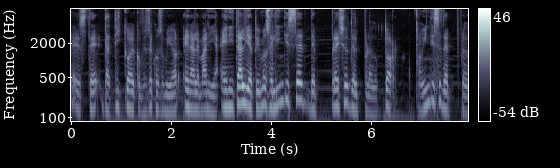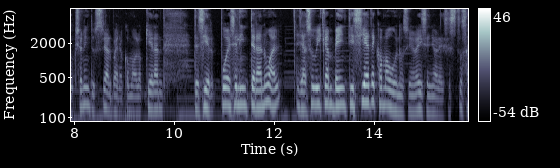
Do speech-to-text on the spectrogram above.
Este datico de confianza del consumidor en Alemania. En Italia tuvimos el índice de precios del productor o índice de producción industrial, bueno, como lo quieran decir. Pues el interanual ya se ubican 27,1, señoras y señores. Estos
